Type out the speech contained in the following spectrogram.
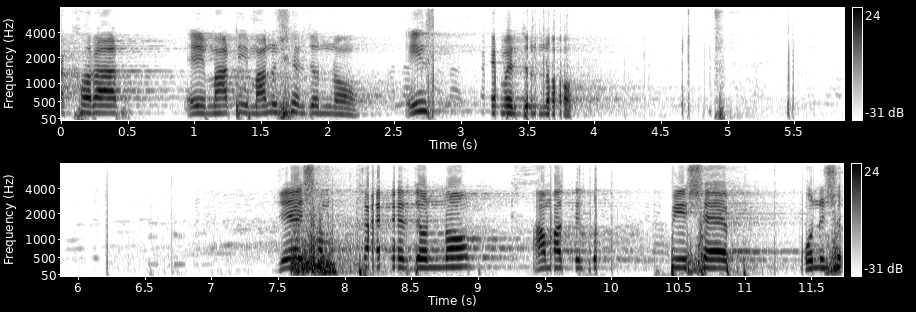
আখরার এই মাটি মানুষের জন্য, ইনসানের জন্য। যে সমাজ কায়েমের জন্য আমাদের পি সাহেব উনিশশো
